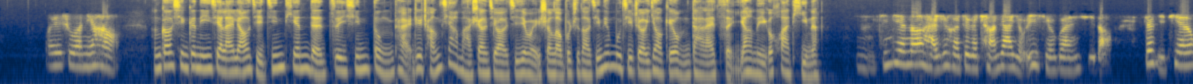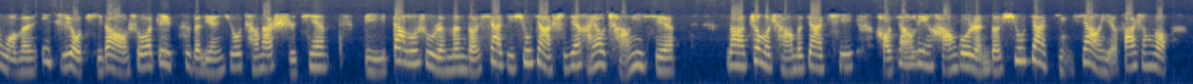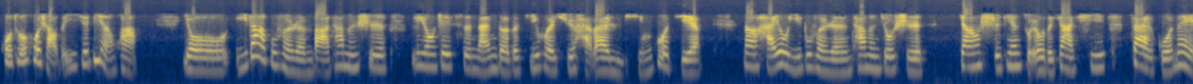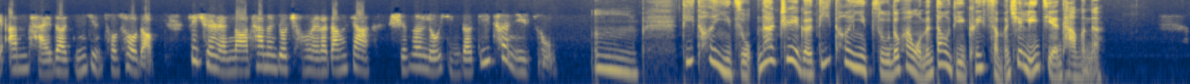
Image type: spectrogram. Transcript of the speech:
喂，卓，你好。很高兴跟您一起来了解今天的最新动态。这长假马上就要接近尾声了，不知道今天穆记者要给我们带来怎样的一个话题呢？嗯，今天呢还是和这个长假有一些关系的。这几天我们一直有提到说，这次的连休长达十天，比大多数人们的夏季休假时间还要长一些。那这么长的假期，好像令韩国人的休假景象也发生了或多或少的一些变化。有一大部分人吧，他们是利用这次难得的机会去海外旅行过节。那还有一部分人，他们就是将十天左右的假期在国内安排的紧紧凑凑的。这群人呢，他们就成为了当下十分流行的低 turn 一族。嗯，低 turn 一族，那这个低 turn 一族的话，我们到底可以怎么去理解他们呢？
